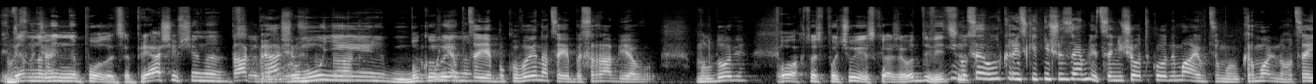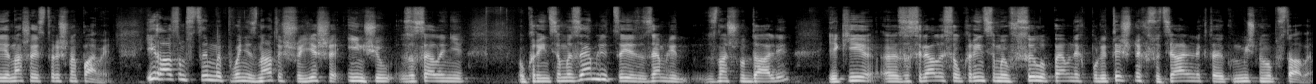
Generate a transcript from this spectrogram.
Ну, Йдемо на звичайно, мінне поле. Це Прящівщина, Так, це Прящівщина, Румунії, так. Буковина. Румунія це є Буковина, це є Бесарабія в Молдові. О, хтось почує і скаже: от дивіться. Ні, ну це українські етнічні землі, це нічого такого немає в цьому крамольного, це є наша історична пам'ять. І разом з цим ми повинні знати, що є ще інші заселені українцями землі, це землі значно далі, які е, заселялися українцями в силу певних політичних, соціальних та економічних обставин.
